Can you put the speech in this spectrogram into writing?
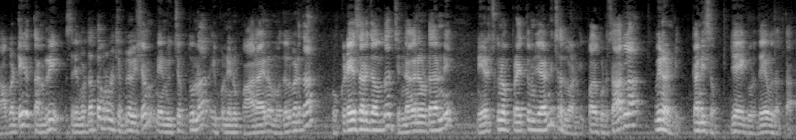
కాబట్టి తండ్రి శ్రీ గురుదత్త ప్రభులు చెప్పిన విషయం నేను మీకు చెప్తున్నా. ఇప్పుడు నేను పారాయణం మొదలు పెడతా. ఒకటేసారి చదువుతా. చిన్నగానే ఉంటుందండి. నేర్చుకునే ప్రయత్నం చేయండి చదవండి. పదకొండు సార్లు వినండి. కనీసం. జయ గురుదేవ దత్త.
